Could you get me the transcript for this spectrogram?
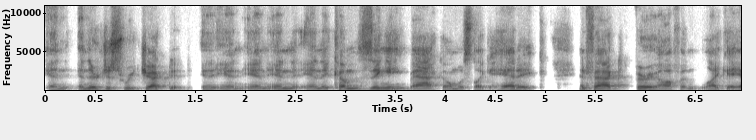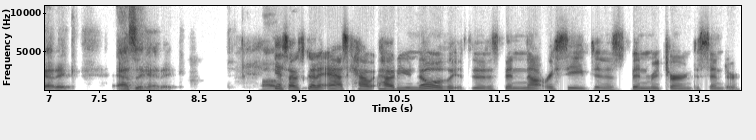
and and they're just rejected, and and and and they come zinging back almost like a headache. In fact, very often like a headache, as a headache. Uh, yes, I was going to ask how how do you know that it has been not received and has been returned to sender?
